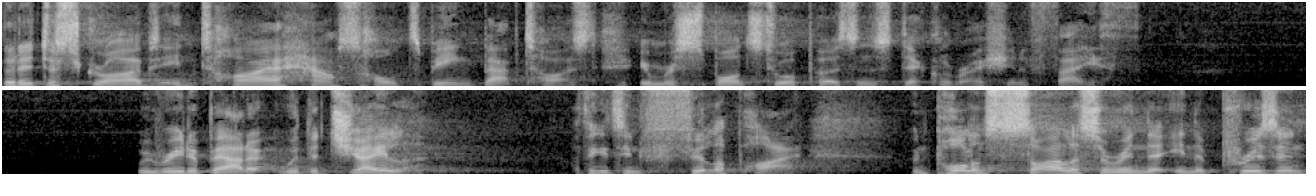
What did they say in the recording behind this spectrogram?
that it describes entire households being baptized in response to a person's declaration of faith. We read about it with the jailer. I think it's in Philippi. When Paul and Silas are in the, in the prison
